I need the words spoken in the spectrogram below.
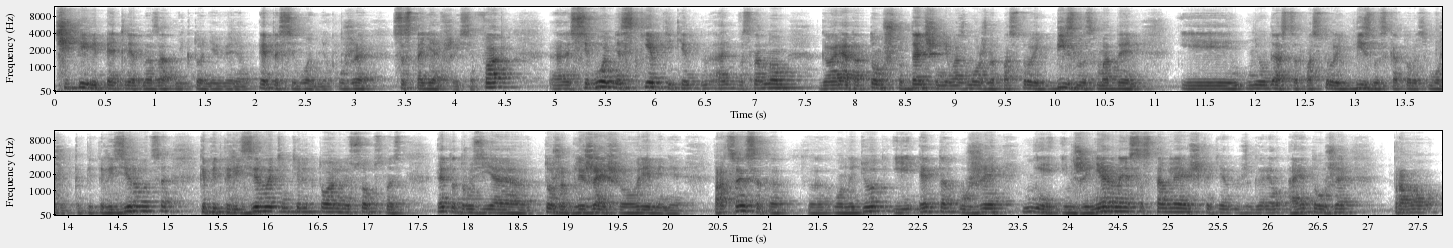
4-5 лет назад никто не верил, это сегодня уже состоявшийся факт. Э, сегодня скептики э, в основном говорят о том, что дальше невозможно построить бизнес-модель и не удастся построить бизнес, который сможет капитализироваться, капитализировать интеллектуальную собственность. Это, друзья, тоже ближайшего времени процесс этот, э, он идет, и это уже не инженерная составляющая, как я уже говорил, а это уже право,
